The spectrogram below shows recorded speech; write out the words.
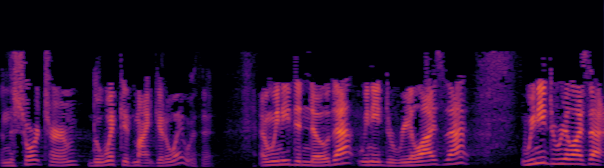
In the short term, the wicked might get away with it. And we need to know that. We need to realize that. We need to realize that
